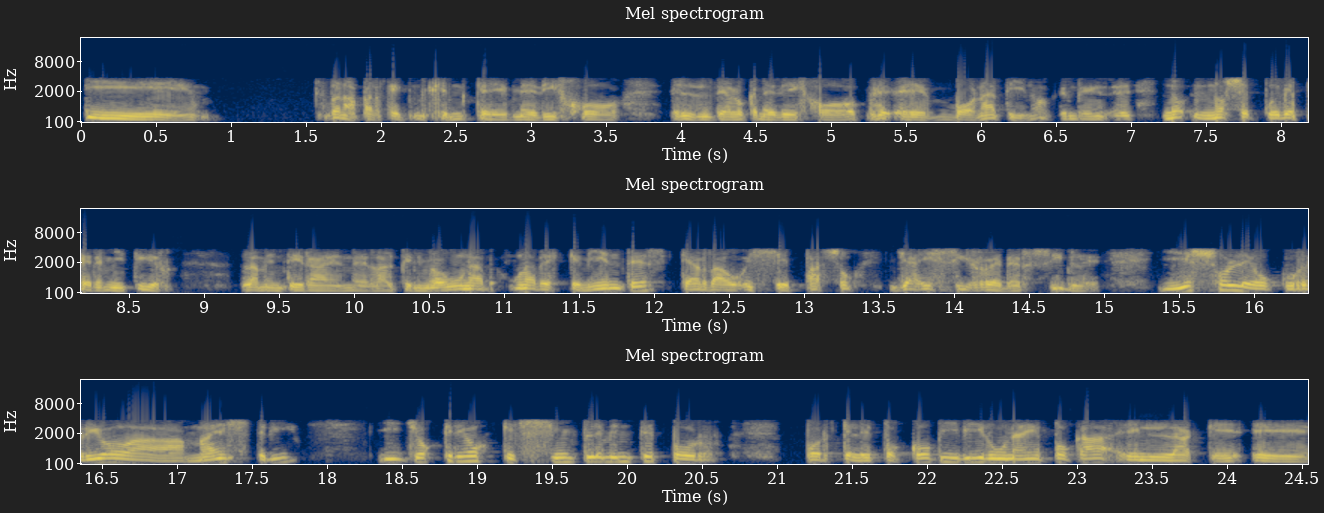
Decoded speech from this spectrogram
y bueno, aparte que, me dijo de lo que me dijo eh, Bonatti, ¿no? ¿no? No se puede permitir la mentira en el alpinismo. Una, una vez que mientes, que has dado ese paso, ya es irreversible. Y eso le ocurrió a Maestri y yo creo que simplemente por porque le tocó vivir una época en la que eh,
